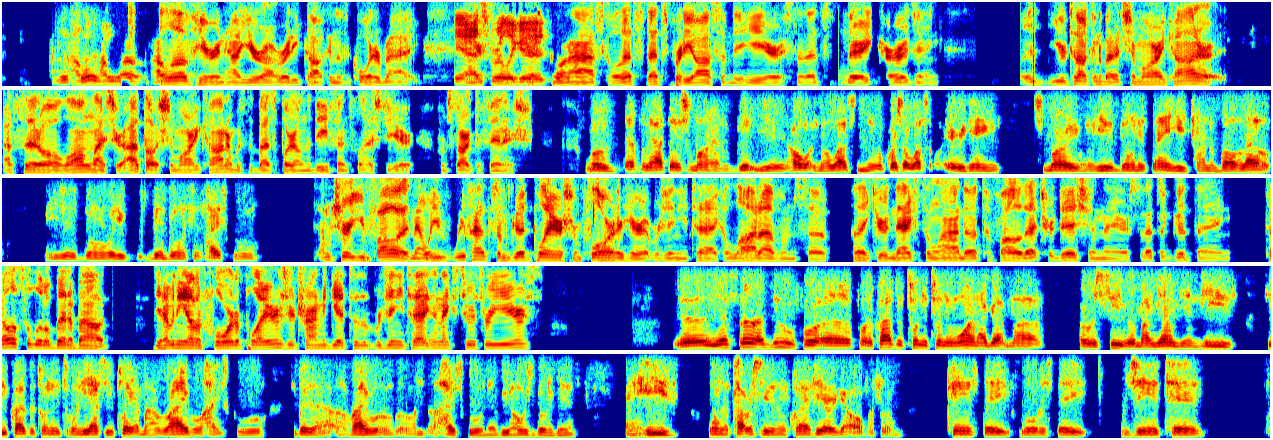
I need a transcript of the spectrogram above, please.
Yes, I. I love I love hearing how you're already talking to the quarterback. Yeah, You're- that's really good. still in high school. That's that's pretty awesome to hear. So that's very Mhm. encouraging. Uh, You're talking about Chamarri Conner. I said it all along last year. I thought Chamarri Conner was the best player on the defense last year from start to finish. Well, definitely, I think Shamar had a good year. I wa- you know watching. You know, of course, I watched every game. Shamar, you know, he was doing his thing. He was trying to ball out. He's just doing what he's been doing since high school. I'm sure you followed it. Now we've we've had some good players from Florida here at Virginia Tech, a lot of them. So I think you're next in line to to follow that tradition there. So that's a good thing. Tell us a little bit about. Do you have any other Florida players you're trying to get to Virginia Tech in the next two or three years? Yeah, yes, sir. I do. For uh, for the class of 2021, I got my a receiver, my youngin. He's he class of 2020. He actually played at my rival high school. He played at a rival of a high school that we always go against, and he's one of the top receivers in the class. He already got offers from Penn State, Florida State, Virginia Tech,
